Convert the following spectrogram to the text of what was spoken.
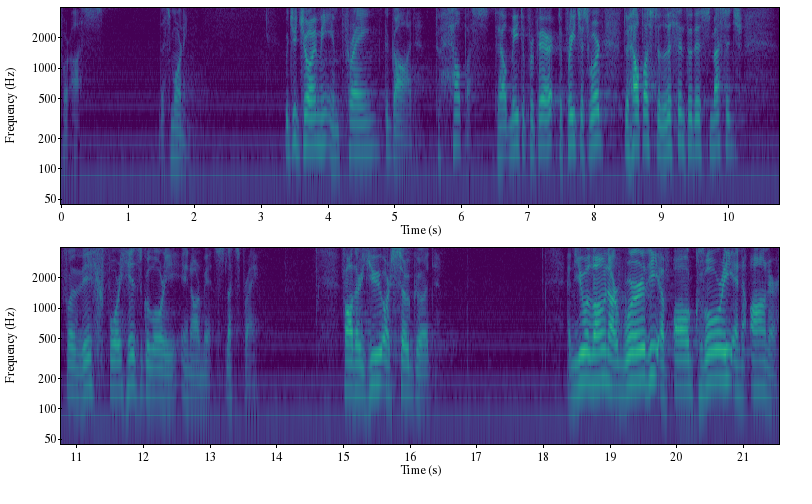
for us this morning. Would you join me in praying to God to help us, to help me to prepare to preach His word, to help us to listen to this message for, the, for His glory in our midst? Let's pray. Father, you are so good. And you alone are worthy of all glory and honor.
